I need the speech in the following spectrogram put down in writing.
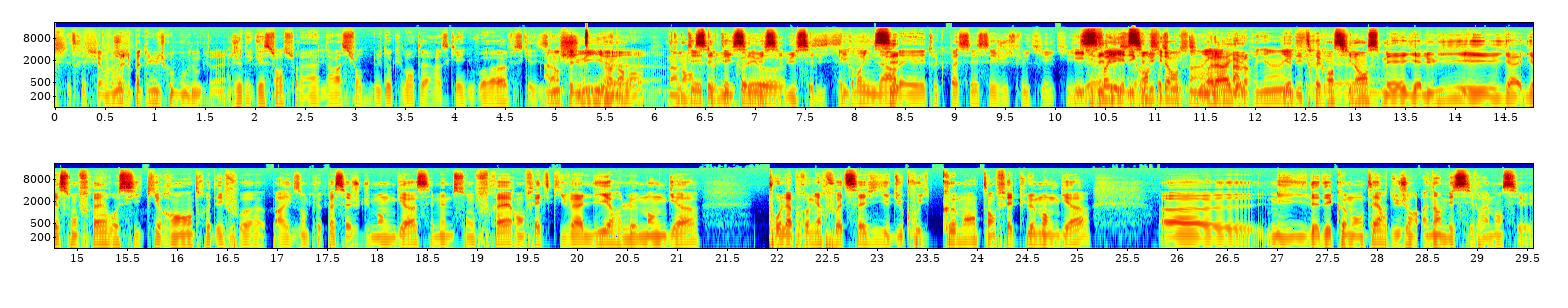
c'est très chiant. Mais Moi, j'ai pas tenu jusqu'au bout, donc. euh, J'ai des questions sur la narration du documentaire. Est-ce qu'il y a une voix off? Est-ce qu'il y a des Ah non, c'est archives? lui, Non, euh, non, Tout non, non, est- c'est tout lui, est c'est collé lui, au- c'est lui, c'est lui. Et comment il C'est- narre les, les trucs passés? C'est juste lui qui. qui Et des C'est fois, il y a des c'est grands lui- silences. hein, Voilà, il il y a- parle rien. Il y a des très grands euh, silences, mais il y a lui et il y a, il y a son frère aussi qui rentre des fois. Par exemple, le passage du manga, c'est même son frère en fait qui va lire le manga pour la première fois de sa vie et du coup il commente en fait le manga. Euh, mais il a des commentaires du genre ah non mais c'est vraiment c'est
